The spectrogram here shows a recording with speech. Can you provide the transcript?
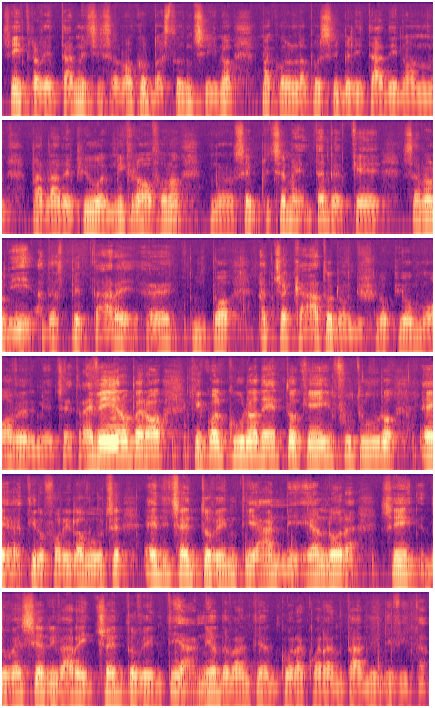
Sì, tra vent'anni ci sarò col bastoncino, ma con la possibilità di non parlare più al microfono, semplicemente perché sarò lì ad aspettare eh, un po' acciaccato, non riuscirò più a muovermi, eccetera. È vero però che qualcuno ha detto che il futuro, è, tiro fuori la voce, è di 120 anni e allora se dovessi arrivare ai 120 anni ho davanti ancora 40 anni di vita.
